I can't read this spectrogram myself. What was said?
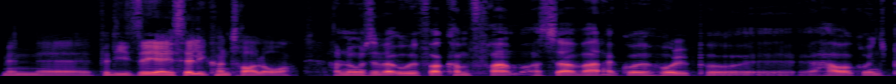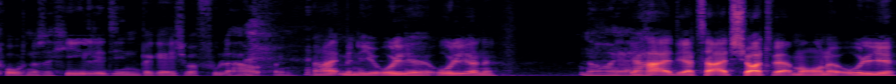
Men øh, fordi det er jeg selv i kontrol over. Har du nogensinde været ude for at komme frem, og så var der gået hul på øh, havregrynsposen, og så hele din bagage var fuld af havregryn? Nej, men i olie, olierne. Nå ja. Jeg, har et, jeg tager et shot hver morgen af olie,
